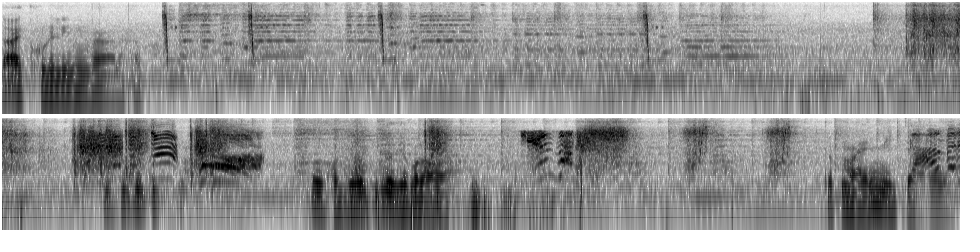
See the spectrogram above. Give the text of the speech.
ได้คูลิลินมานะครับ คนเยอะเลยเยอะกว่าเราจดหมายไม่มีแจกเลย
